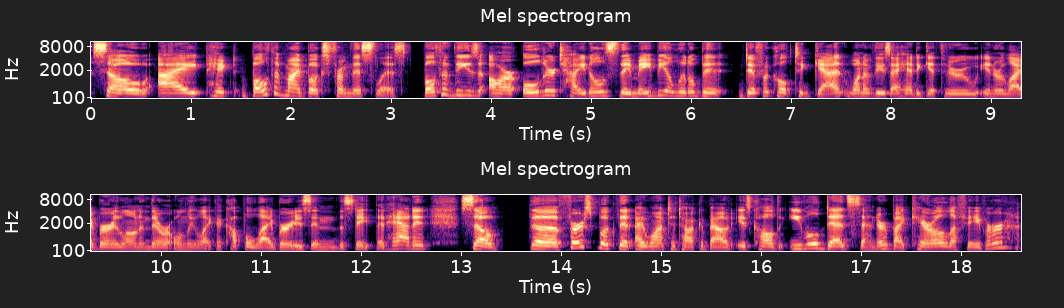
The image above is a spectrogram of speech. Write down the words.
So I picked both of my books from this list. Both of these are older titles. They may be a little bit difficult to get. One of these I had to get through interlibrary loan, and there were only like a couple libraries in the state that had it. So the first book that I want to talk about is called Evil Dead Center by Carole LaFavor,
